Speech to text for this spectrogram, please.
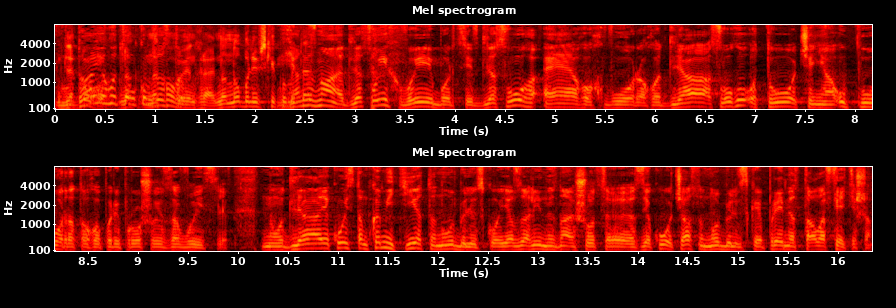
Для да, кого? його цілком на кого заста- він грає? На Нобелівський комітет? Я не знаю, для своїх виборців, для свого его хворого, для свого оточення, упоротого, перепрошую за вислів. Ну для якогось там комітету Нобелівського. Я взагалі не знаю, що це з якого часу Нобелівська премія стала фетішем.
